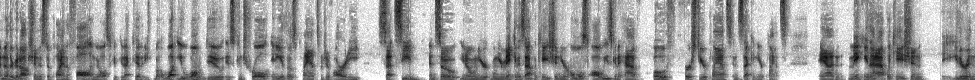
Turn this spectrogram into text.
another good option is to apply in the fall and you'll also get good activity. But what you won't do is control any of those plants which have already set seed. And so, you know, when you're when you're making this application, you're almost always going to have both first year plants and second year plants and making that application either in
